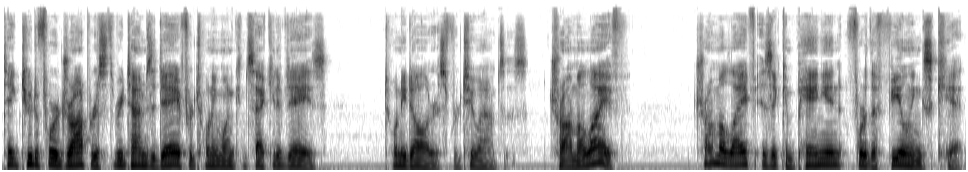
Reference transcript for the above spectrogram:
Take two to four droppers three times a day for 21 consecutive days. $20 for two ounces. Trauma Life. Trauma Life is a companion for the Feelings Kit.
